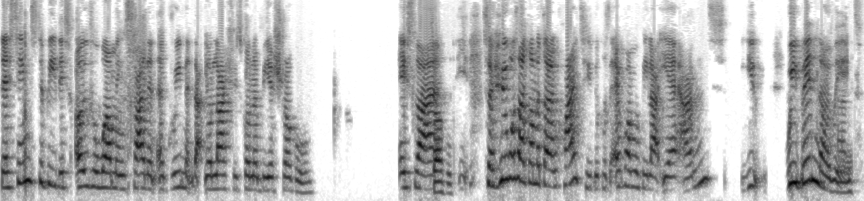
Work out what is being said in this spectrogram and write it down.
there seems to be this overwhelming silent agreement that your life is going to be a struggle. It's like, struggle. so who was I going to go and cry to? Because everyone would be like, yeah, and you, we've been knowing. This,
